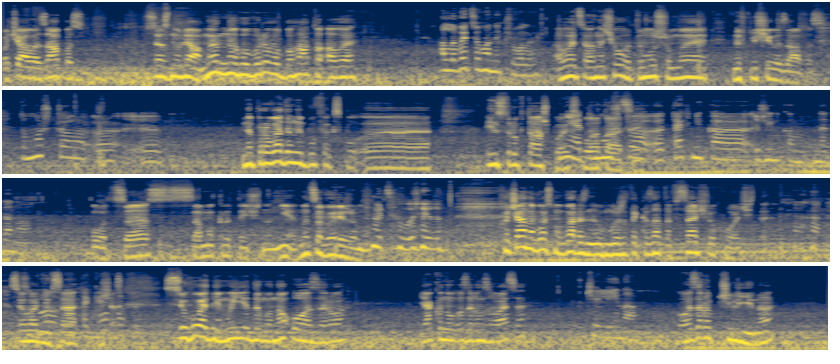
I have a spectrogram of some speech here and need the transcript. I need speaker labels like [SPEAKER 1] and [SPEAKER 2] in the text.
[SPEAKER 1] Почали запис. Все з нуля. Ми не говорили багато, але,
[SPEAKER 2] Але ви цього не чули.
[SPEAKER 1] але цього не чули, тому що ми не включили запис.
[SPEAKER 2] Тому що е, е,
[SPEAKER 1] Не проведений був експло... е... інструктаж по
[SPEAKER 2] ні, тому
[SPEAKER 1] експлуатації.
[SPEAKER 2] що е, техніка жінкам не дана.
[SPEAKER 1] О, це самокритично. Ні, ми це виріжемо.
[SPEAKER 2] Ми це вирішимо.
[SPEAKER 1] Хоча на 8 березня ви можете казати все, що хочете. Сьогодні все.
[SPEAKER 2] було таке,
[SPEAKER 1] Щас.
[SPEAKER 2] то
[SPEAKER 1] Сьогодні ми їдемо на озеро. Як воно озеро називається?
[SPEAKER 2] пчеліна.
[SPEAKER 1] Озеро Пчеліна.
